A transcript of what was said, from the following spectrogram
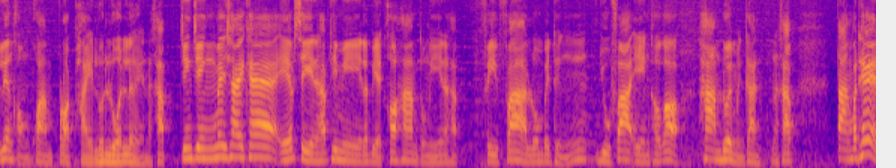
เรื่องของความปลอดภัยล้วนๆเลยนะครับ จริงๆ ไม่ใช่แค่ AFC นะครับที่มีระเบียบข้อห้ามตรงนี้นะครับฟีฟ่ารวมไปถึงยูฟ่าเองเขาก็ห้ามด้วยเหมือนกันนะครับ ต่างประเทศ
